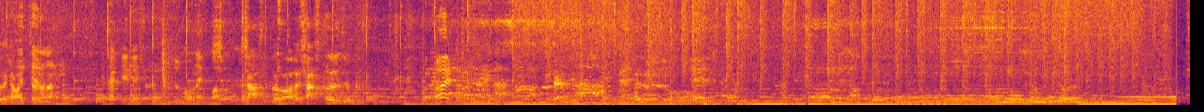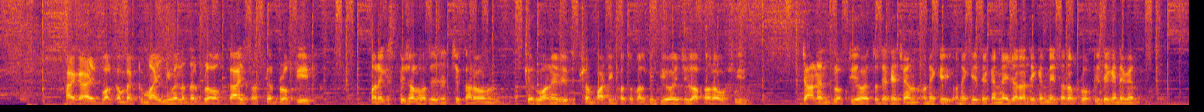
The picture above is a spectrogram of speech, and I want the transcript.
হবে কামাইতে না। এটা hi guys welcome back to my new another blog guys আজকের ব্লগটি অনেক স্পেশাল হতে যাচ্ছে, কারণ আজকে রোয়ানের রিসেপশন পার্টি গতকালকে বিয়ে হয়েছিল। আপনারা অবশ্যই জানেন ব্লগটি হয়তো দেখেছেন অনেকেই অনেকেই দেখেন নেই, যারা দেখেন নেই তারা ব্লগটি দেখে নেবেন।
